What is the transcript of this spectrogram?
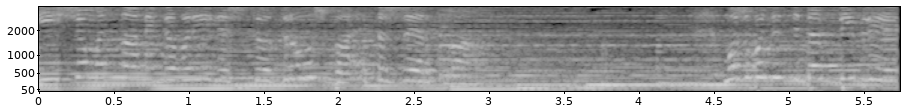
И еще мы с вами говорили, что дружба это жертва. Может быть, у тебя в Библии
